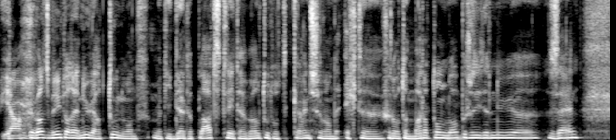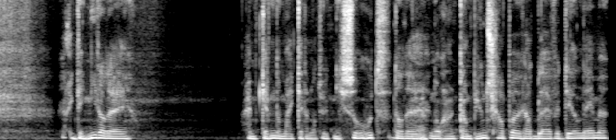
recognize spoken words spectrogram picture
ja. Ik ben wel eens benieuwd wat hij nu gaat doen, want met die derde plaats treedt hij wel toe tot het krantje van de echte grote marathonlopers die er nu uh, zijn. Ja, ik denk niet dat hij hem kende, maar ik ken hem natuurlijk niet zo goed, dat hij ja. nog aan kampioenschappen gaat blijven deelnemen.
